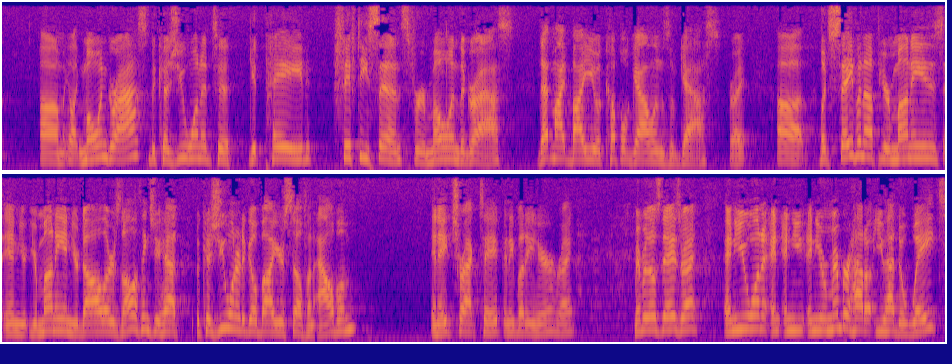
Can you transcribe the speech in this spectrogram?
um, like mowing grass because you wanted to get paid 50 cents for mowing the grass. That might buy you a couple gallons of gas, right? Uh, but saving up your monies and your, your money and your dollars and all the things you had because you wanted to go buy yourself an album, an eight-track tape. Anybody here, right? Remember those days, right? And you want to, and, and you and you remember how to, you had to wait.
